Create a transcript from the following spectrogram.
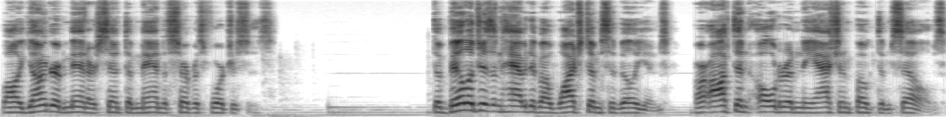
while younger men are sent to man the surface fortresses. The villages inhabited by Watchdom civilians are often older than the Ashenfolk themselves.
